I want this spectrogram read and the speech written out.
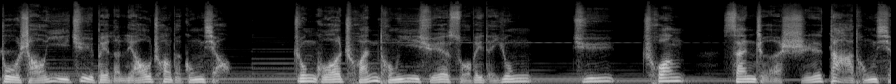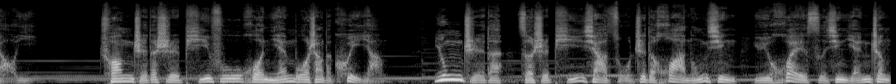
不少亦具备了疗疮的功效。中国传统医学所谓的痈、疽、疮三者实大同小异。疮指的是皮肤或黏膜上的溃疡，痈指的则是皮下组织的化脓性与坏死性炎症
